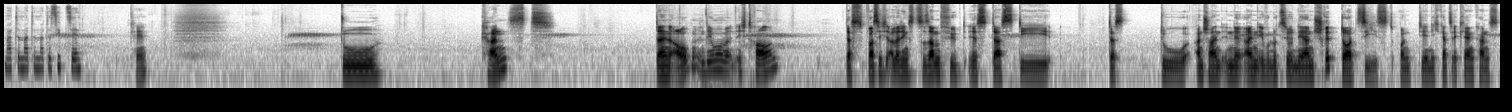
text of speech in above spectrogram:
Mathe, Mathe, Mathe, 17. Okay. Du kannst deinen Augen in dem Moment nicht trauen. Das, was sich allerdings zusammenfügt, ist, dass die, dass du anscheinend in einen evolutionären Schritt dort siehst und dir nicht ganz erklären kannst,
